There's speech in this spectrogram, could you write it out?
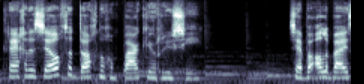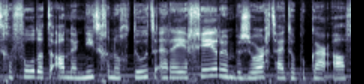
krijgen dezelfde dag nog een paar keer ruzie. Ze hebben allebei het gevoel dat de ander niet genoeg doet en reageren hun bezorgdheid op elkaar af.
